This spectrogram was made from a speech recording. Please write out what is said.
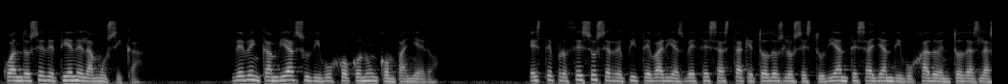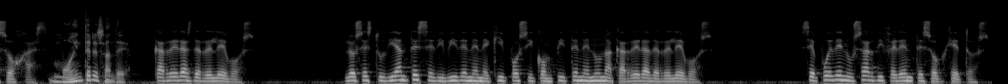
Cuando se detiene la música. Deben cambiar su dibujo con un compañero. Este proceso se repite varias veces hasta que todos los estudiantes hayan dibujado en todas las hojas. Muy interesante. Carreras de relevos. Los estudiantes se dividen en equipos y compiten en una carrera de relevos. Se pueden usar diferentes objetos.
